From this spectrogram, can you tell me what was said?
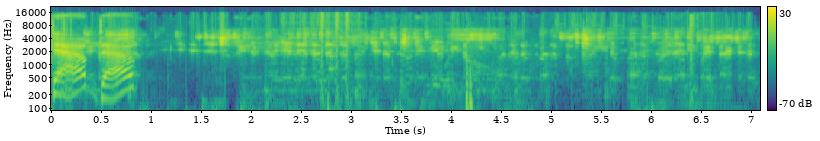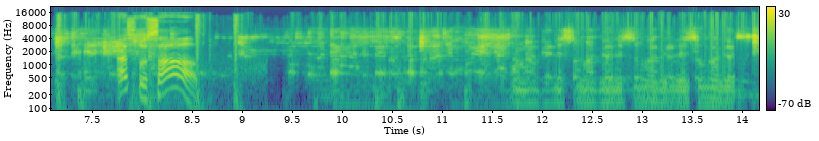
Dab, dab. That's what's up. Oh my goodness, oh my goodness, oh my goodness, oh my goodness.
